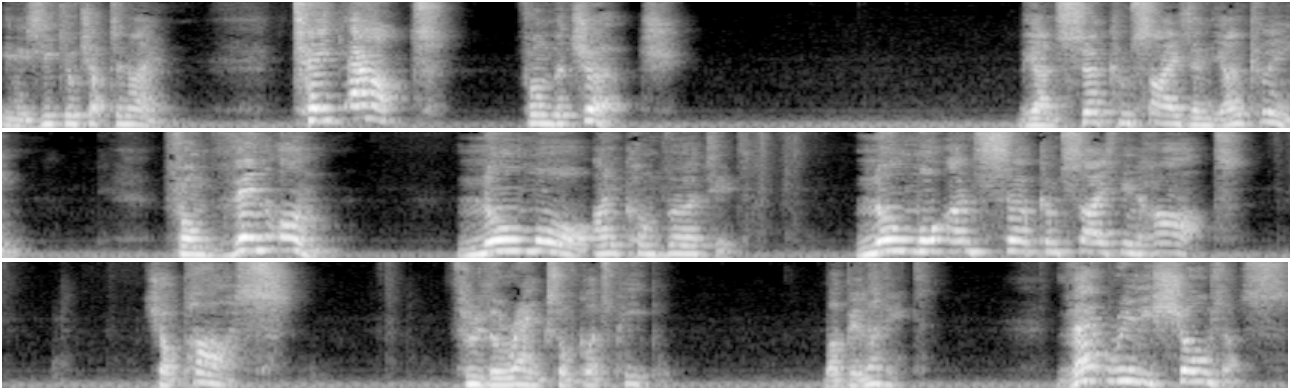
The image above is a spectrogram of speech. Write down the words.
in Ezekiel chapter 9, take out from the church the uncircumcised and the unclean. From then on, no more unconverted, no more uncircumcised in heart shall pass through the ranks of God's people. My beloved, that really shows us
